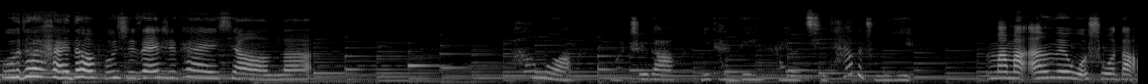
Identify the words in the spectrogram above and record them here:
我的海盗服实在是太小了。汤姆，我知道。你肯定还有其他的主意，妈妈安慰我说道：“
